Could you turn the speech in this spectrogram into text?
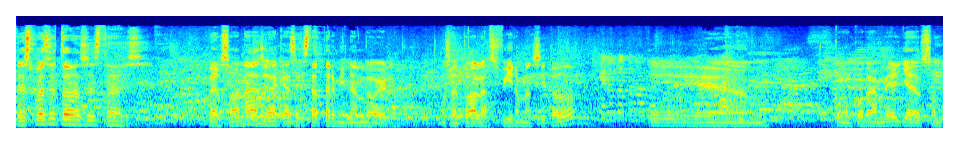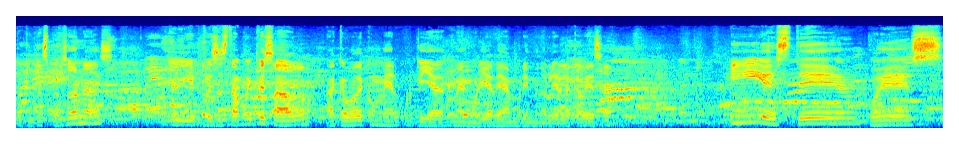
Después de todas estas personas, ya casi está terminando el, o sea, todas las firmas y todo. Eh, como podrán ver, ya son poquitas personas y pues está muy pesado. Acabo de comer porque ya me moría de hambre y me dolía la cabeza. Y este, pues,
